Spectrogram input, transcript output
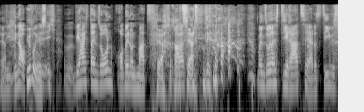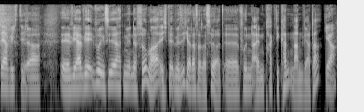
Ja. Die- Genau. Übrigens- Ich, wie heißt dein Sohn? Robin und Mats. Ja, Ratsherren. mein Sohn heißt die Ratsherr. Das Steve ist sehr wichtig. Ja, äh, wir, wir übrigens hier hatten wir in der Firma, ich bin mir sicher, dass er das hört, äh, von einem Praktikantenanwärter. Ja.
